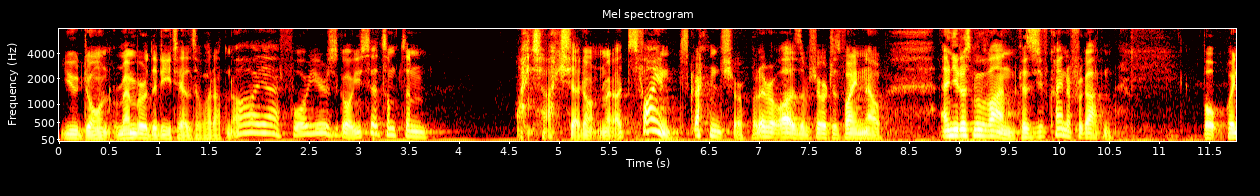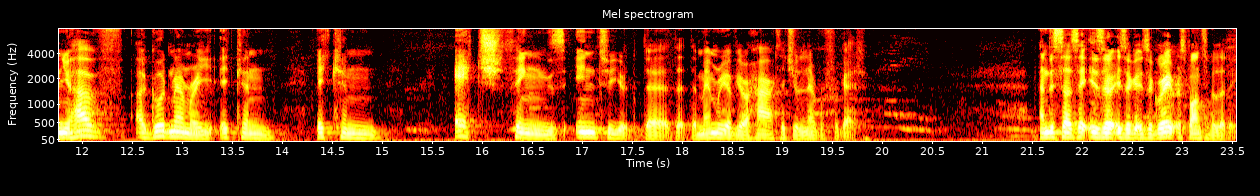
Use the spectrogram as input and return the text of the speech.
you don't remember the details of what happened. Oh yeah, four years ago you said something. I, Actually, I don't remember. It's fine. It's grand, sure. Whatever it was, I'm sure it is fine now. And you just move on because you've kind of forgotten. But when you have a good memory, it can it can etch things into your, the, the, the memory of your heart that you'll never forget. And this, I say, is a, is a, is a great responsibility.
